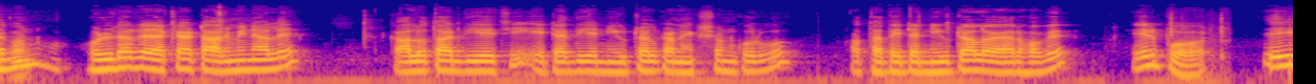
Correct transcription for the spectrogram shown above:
দেখুন হোল্ডারের একটা টার্মিনালে কালো তার দিয়েছি, এটা দিয়ে নিউট্রাল কানেকশন করব, অর্থাৎ এটা নিউট্রাল ওয়্যার হবে। এরপর এই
